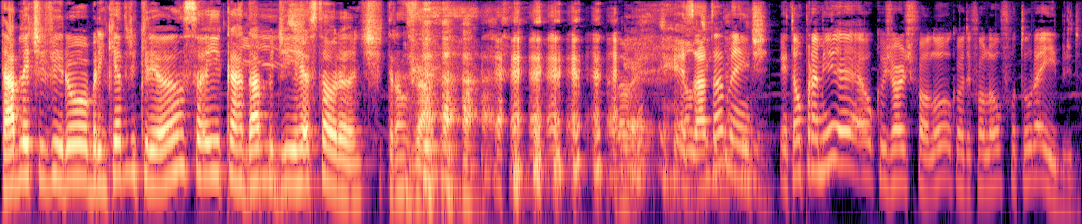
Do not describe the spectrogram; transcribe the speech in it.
Tablet virou brinquedo de criança e cardápio de Isso. restaurante transado. Exatamente. Então, pra mim, é o que o Jorge falou, o que o Rodrigo falou, o futuro é híbrido.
